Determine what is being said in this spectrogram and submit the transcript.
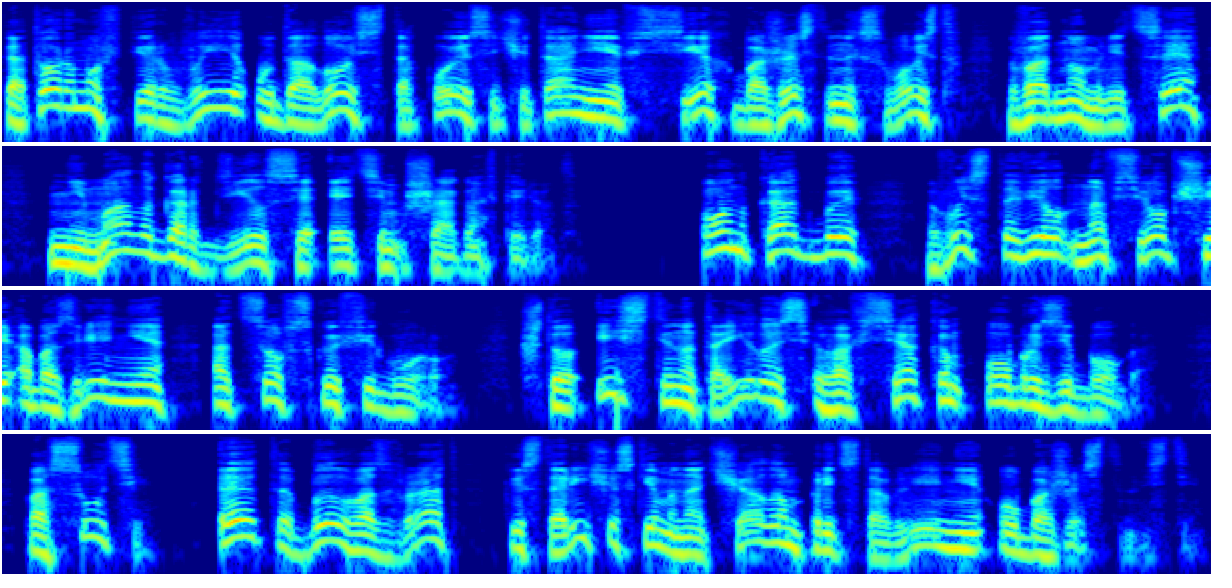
которому впервые удалось такое сочетание всех божественных свойств в одном лице, немало гордился этим шагом вперед. Он как бы выставил на всеобщее обозрение отцовскую фигуру, что истинно таилась во всяком образе Бога, по сути, это был возврат к историческим началам представления о божественности.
